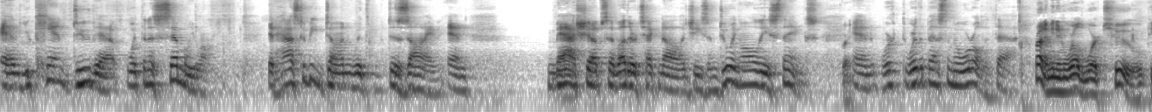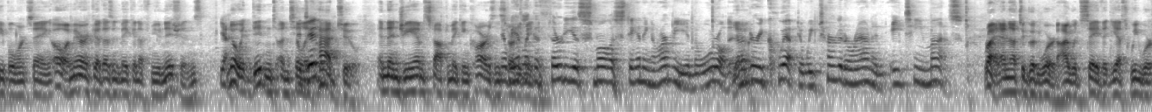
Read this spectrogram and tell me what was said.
And you can't do that with an assembly line. It has to be done with design and mashups of other technologies and doing all these things. Right. And we're, we're the best in the world at that. Right. I mean, in World War II, people weren't saying, "Oh, America doesn't make enough munitions." Yeah. No, it didn't until It it, didn't. had to, and then GM stopped making cars and Yeah, we started had like making. the 30th smallest standing army in the world, and Yeah. under equipped, and we turned it around in 18 months. Right, and that's a good word. I would say that yes, we were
